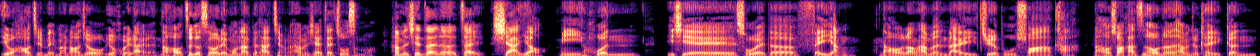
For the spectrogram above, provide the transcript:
又好姐妹嘛，然后就又回来了。然后这个时候，雷蒙娜跟他讲了，他们现在在做什么？他们现在呢，在下药迷昏一些所谓的肥羊，然后让他们来俱乐部刷卡。然后刷卡之后呢，他们就可以跟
